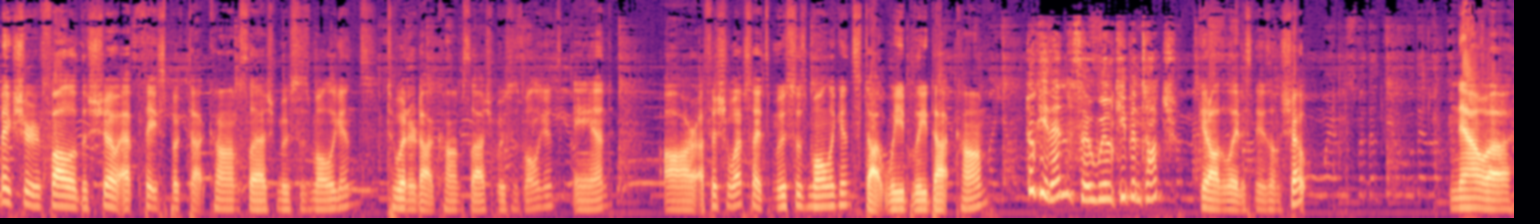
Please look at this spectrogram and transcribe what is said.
Make sure to follow the show at facebook.com slash Moose's Mulligans, twitter.com slash Moose's Mulligans, and our official website's moosesmulligans.weebly.com. Okay then, so we'll keep in touch. Get all the latest news on the show. Now, uh,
